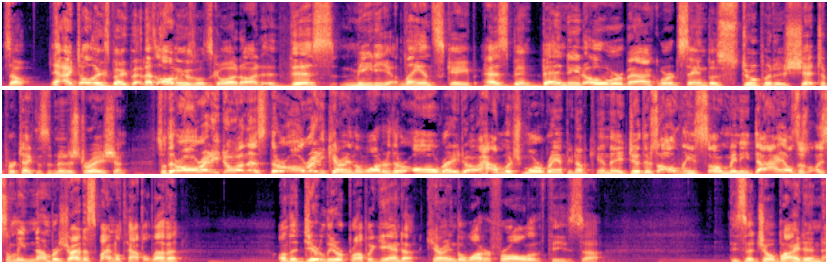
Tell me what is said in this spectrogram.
so yeah, I totally expect that. That's obviously what's going on. This media landscape has been bending over backwards, saying the stupidest shit to protect this administration. So they're already doing this. They're already carrying the water. They're already doing. How much more ramping up can they do? There's only so many dials. There's only so many numbers. You're at a Spinal Tap 11 on the Dear Leader propaganda, carrying the water for all of these uh, these uh, Joe Biden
